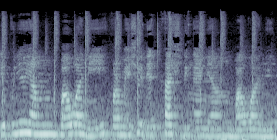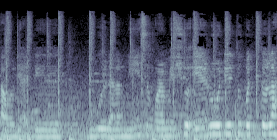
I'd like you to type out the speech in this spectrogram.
dia punya yang bawah ni Korang make sure dia touch dengan yang bawah ni Tahu dia ada dua dalam ni. So korang make sure arrow dia tu betul lah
